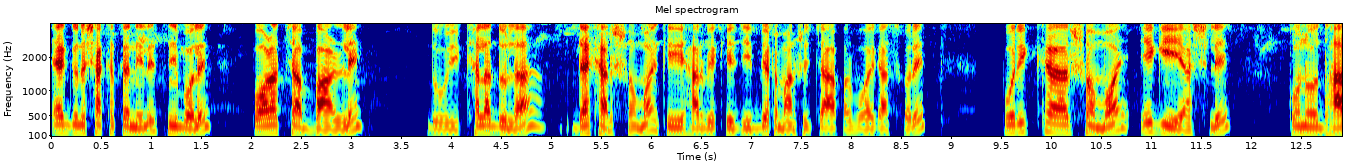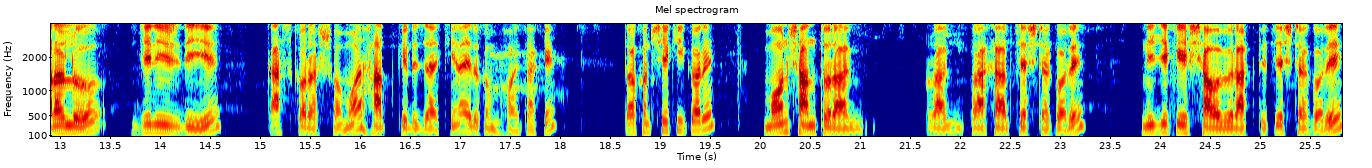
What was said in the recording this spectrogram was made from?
একজনের সাক্ষাৎকার নিলে তিনি বলে পড়ার চাপ বাড়লে দুই খেলাধুলা দেখার সময় কি হারবে, কে জিতবে, একটা মানসিক চাপ আর ভয় কাজ করে। পরীক্ষার সময় এগিয়ে আসলে কোনো ধারালো জিনিস দিয়ে কাজ করার সময় হাত কেটে যায় কিনা এরকম ভয় থাকে। তখন সে কি করে? মন শান্ত রাখ, রাখ- রাখার চেষ্টা করে। নিজেকে স্বাভাবিক রাখতে চেষ্টা করে।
